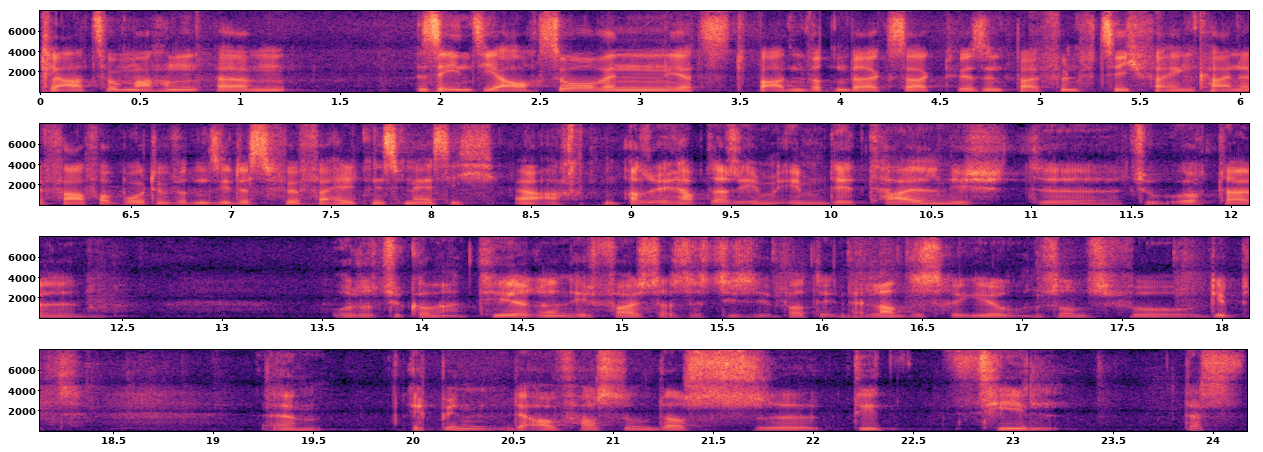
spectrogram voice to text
klar zu machen, ähm, sehen Sie auch so, wenn jetzt Baden-Württemberg sagt, wir sind bei 50, verhängen keine Fahrverbote, würden Sie das für verhältnismäßig erachten? Also ich habe das im, im Detail nicht äh, zu beurteilen oder zu kommentieren. Ich weiß, dass es diese Debatte in der Landesregierung und sonst wo gibt. Ähm, ich bin der Auffassung, dass äh, die Ziel, das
